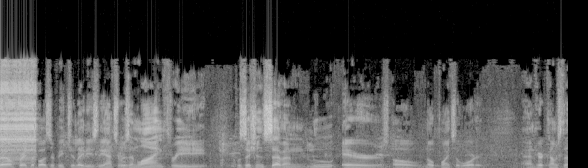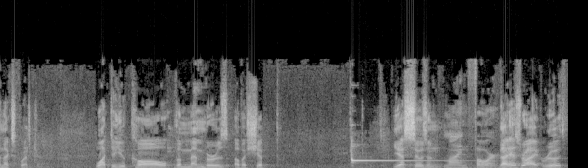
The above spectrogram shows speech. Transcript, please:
Well, I'm afraid the buzzer beat you, ladies. The answer is in line three. Position seven, Lew Ayres. Oh, no points awarded. And here comes the next question. What do you call the members of a ship? Yes, Susan. Line four. That is right. Ruth?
